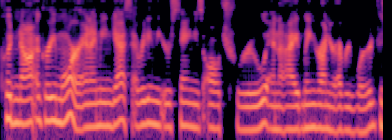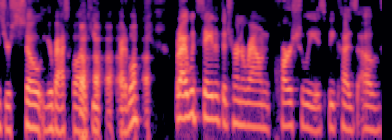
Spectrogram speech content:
Could not agree more. And I mean, yes, everything that you're saying is all true. And I linger on your every word because you're so, your basketball IQ is incredible. But I would say that the turnaround partially is because of,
